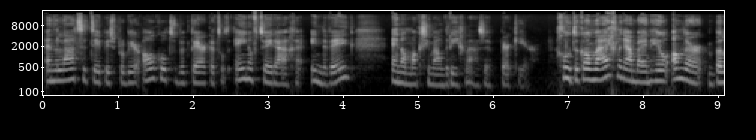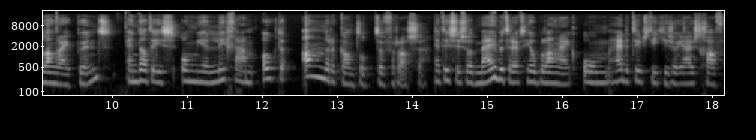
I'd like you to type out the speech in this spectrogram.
En de laatste tip is probeer alcohol te beperken tot één of twee dagen in de week en dan maximaal drie glazen per keer. Goed, dan komen we eigenlijk aan bij een heel ander belangrijk punt. En dat is om je lichaam ook de andere kant op te verrassen. Het is dus wat mij betreft heel belangrijk om hè, de tips die ik je zojuist gaf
